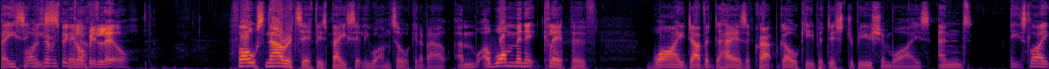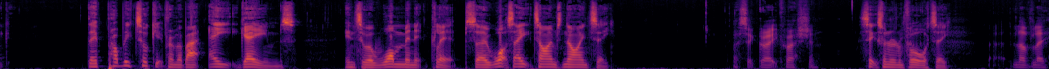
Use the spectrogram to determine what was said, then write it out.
basically. Why everything got to be little? False narrative is basically what I'm talking about. Um, a one minute clip of why David De Gea is a crap goalkeeper distribution wise, and it's like they probably took it from about eight games into a one minute clip. So what's eight times ninety? That's a great question. Six hundred and forty. Uh, lovely.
